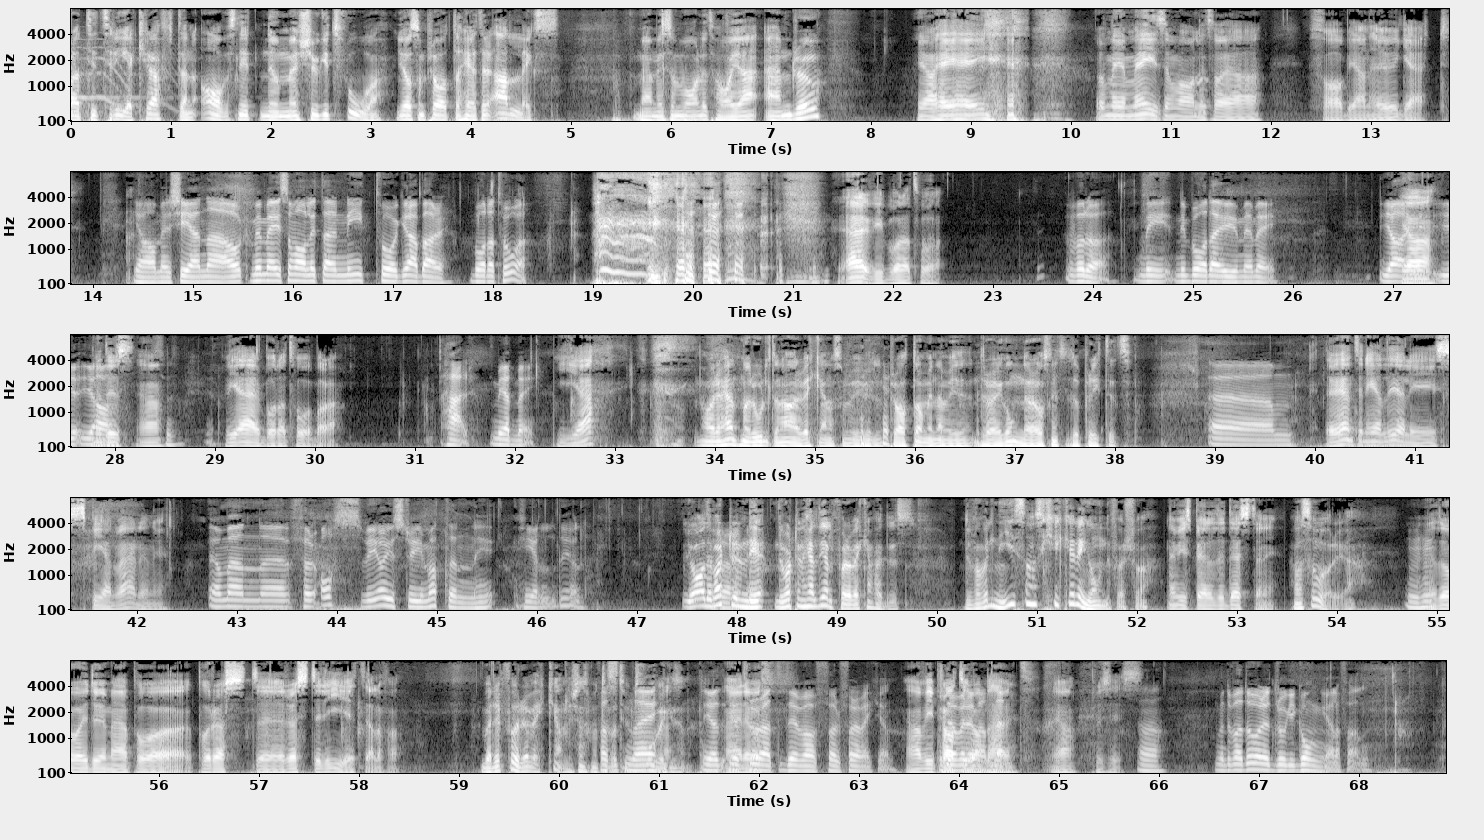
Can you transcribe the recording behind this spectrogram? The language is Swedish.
vara till Trekraften, avsnitt nummer 22. Jag som pratar heter Alex. Med mig som vanligt har jag Andrew. Ja, hej hej. Och med mig som vanligt har jag Fabian Hugert. Ja men tjena och med mig som vanligt är ni två grabbar, båda två. är vi båda två? Vadå? Ni, ni båda är ju med mig. Ja, ja, ja, men du, ja. Vi är båda två bara. Här, med mig. Ja. Har det hänt något roligt den här veckan som vi vill prata om innan vi drar igång det här avsnittet på riktigt? Um, det har hänt en hel del i spelvärlden ju. Ja men eh, för oss, vi har ju streamat en hel del. Ja, det vart en, del, det vart en hel del förra veckan faktiskt. Det var väl ni som kickade igång det först va? När vi spelade Destiny. Ja, så var det ja. Mm -hmm. Då var ju du med på, på röst, eh, rösteriet i alla fall. Var det förra veckan? Det känns som att Fast det var typ nej, två veckor sedan. Jag, jag tror var... att det var för förra veckan. Ja, vi pratade ju om det här. Hänt. Ja, precis. Ja. Men det var då det drog igång i alla fall.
